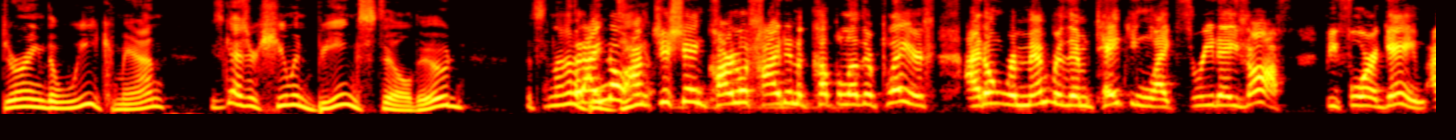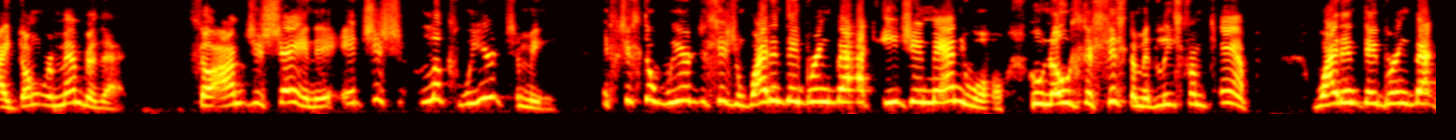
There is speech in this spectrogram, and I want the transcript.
during the week, man. These guys are human beings still, dude. It's not But I know, deal. I'm just saying Carlos Hyde and a couple other players. I don't remember them taking like three days off before a game. I don't remember that. So I'm just saying it, it just looks weird to me. It's just a weird decision. Why didn't they bring back EJ Manuel, who knows the system, at least from camp? Why didn't they bring back,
